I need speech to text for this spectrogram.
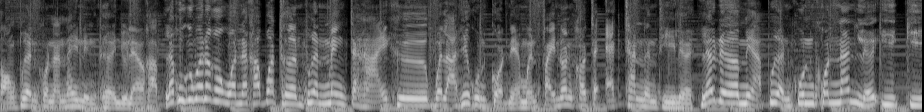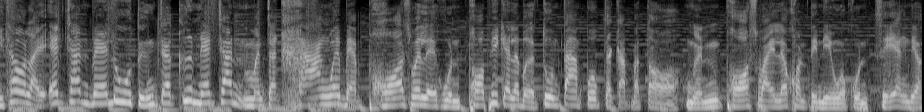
ของเพื่อนคนนั้นใให้หนึ่งเทิร์นอยู่แล้วครับแล้วคุณก็ไม่ต้องกังวลนะครับว่าเทิร์นเพื่อนแม่งจะหายคือเวลาที่คุณกดเนี่ยเหมือนไฟนอลเขาจะแอคชั่นทันทีเลย แล้วเดิมเนี่ยเพื่อนคุณคนนั้นเหลืออีกกี่เท่าไหร่แอคชั่นแวลูถึงจะขึ้นแอคชั่นมันจะค้างไว้แบบพอสไว้เลยคุณ พอพี่แกระเบิดตุ้มตามปุ๊บจะกลับมาต่อ เหมือนพอสไว้แล้วคอนติเนียกับคุณเสียอย่างเดียว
